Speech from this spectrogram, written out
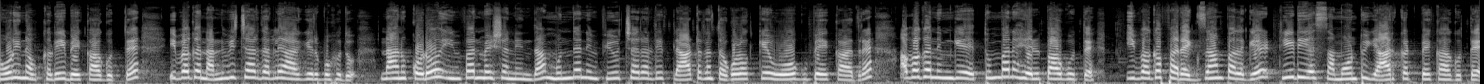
ನೋಡಿ ನಾವು ಕಲಿಬೇಕಾಗುತ್ತೆ. ಇವಾಗ ನನ್ನ ವಿಚಾರದಲ್ಲೇ ಆಗಿರಬಹುದು. ನಾನು ಕೊಡೋ ಇನ್ಫಾರ್ಮೇಷನಿಂದ ಮುಂದೆ ನಿಮ್ಮ ಫ್ಯೂಚರಲ್ಲಿ ಫ್ಲ್ಯಾಟನ್ನು ತಗೊಳ್ಳೋಕ್ಕೆ ಹೋಗಬೇಕಾದ್ರೆ ಅವಾಗ ನಿಮಗೆ ತುಂಬಾ ಹೆಲ್ಪ್ ಆಗುತ್ತೆ. ಇವಾಗ ಫಾರ್ ಎಕ್ಸಾಂಪಲ್ಗೆ ಟಿ ಡಿ ಎಸ್ ಅಮೌಂಟು ಯಾರು ಕಟ್ಟಬೇಕಾಗುತ್ತೆ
